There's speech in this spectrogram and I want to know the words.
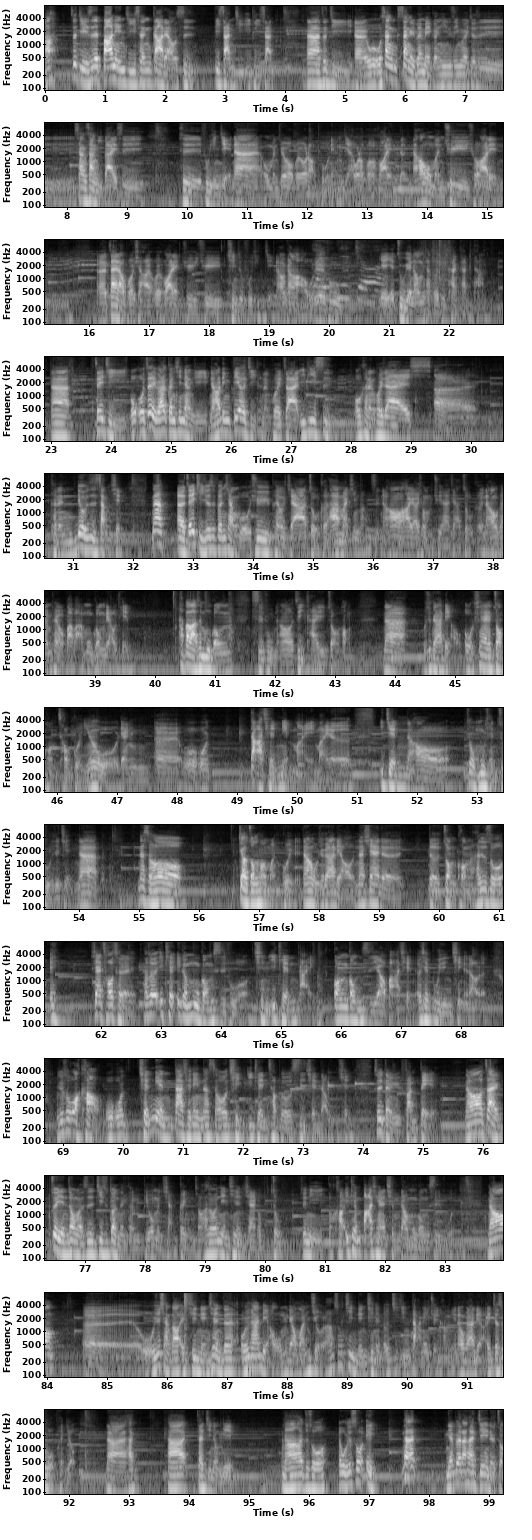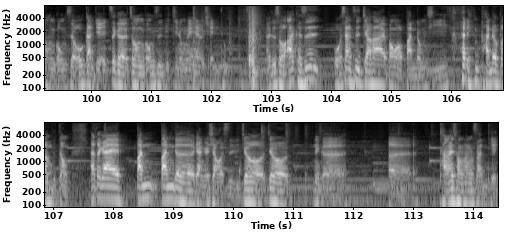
好，这集是八年级生尬聊室第三集 EP 三。那这集呃，我我上上个礼拜没更新，是因为就是上上礼拜是是父亲节，那我们就回我老婆娘家，我老婆花莲的，然后我们去去花莲，呃，带老婆小孩回花莲去去庆祝父亲节，然后刚好我岳父也也住院，然后我们想说去看看他。那这一集我我这礼拜要更新两集，然后另第二集可能会在 EP 四，我可能会在呃可能六日上线。那呃这一集就是分享我去朋友家做客，他买新房子，然后他邀请我们去他家做客，然后跟朋友爸爸木工聊天。他爸爸是木工师傅，然后自己开装潢。那我就跟他聊，我现在装潢超贵，因为我两呃我我大前年买买了一间，然后就我目前住的这间，那那时候叫装潢蛮贵的，然后我就跟他聊那现在的的状况了，他就说，哎。现在超扯哎！他说一天一个木工师傅哦，请一天来，光工资要八千，而且不一定请得到人。我就说哇靠！我我前年大前年那时候请一天差不多四千到五千，所以等于翻倍。然后再最严重的是技术断层，可能比我们想更严重。他说年轻人现在都不做，就你我靠一天八千还请不到木工师傅。然后。呃，我就想到，哎，其实年轻人的，我就跟他聊，我们聊蛮久了。他说，其实年轻人都挤进大内卷行业。然后我跟他聊，哎，就是我朋友，那他他在金融业，然后他就说，哎，我就说，哎，那你要不要让他接你的装潢公司？我感觉这个装潢公司比金融业还有前途。他就说，啊，可是我上次叫他来帮我搬东西，他连搬都搬不动，他大概搬搬个两个小时，就就那个呃。躺在床上三天，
